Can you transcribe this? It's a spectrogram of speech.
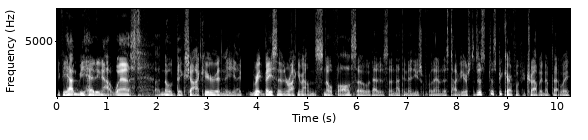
If you happen to be heading out west, uh, no big shock here in the uh, Great Basin and Rocky Mountains snowfall, so that is uh, nothing unusual for them this time of year. So just just be careful if you're traveling up that way.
